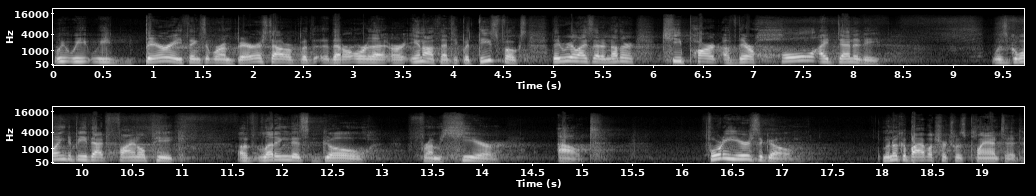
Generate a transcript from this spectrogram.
We, we, we bury things that we're embarrassed out or, but that are, or that are inauthentic. But these folks, they realize that another key part of their whole identity was going to be that final peak of letting this go from here out. 40 years ago, Minooka Bible Church was planted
